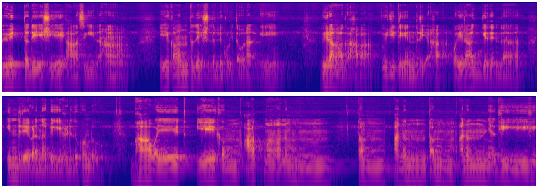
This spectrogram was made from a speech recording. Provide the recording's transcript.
ವಿವಿಕ್ತ ದೇಶೇ ಆಸೀನಃ. ಏಕಾಂತ ದೇಶದಲ್ಲಿ ಕುಳಿತವನಾಗಿ ವಿರಾಗ, ವಿಜಿತೇಂದ್ರಿಯ, ವೈರಾಗ್ಯದಿಂದ ಇಂದ್ರಿಯಗಳನ್ನು ಬಿಗಿ ಹಿಡಿದುಕೊಂಡು ಭಾವಯೇತ್ ಏಕಂ ಆತ್ಮಾನಂ ತಂ ಅನಂತಂ ಅನನ್ಯಧೀಹಿ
